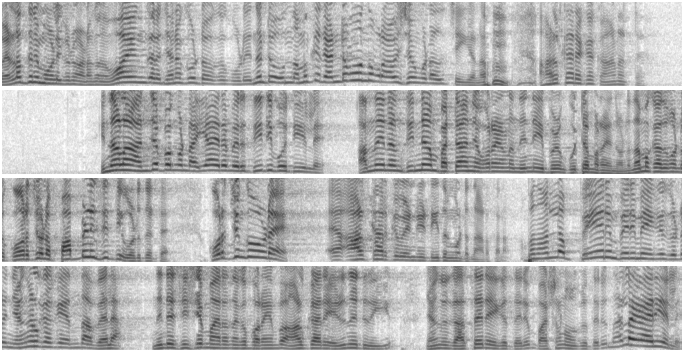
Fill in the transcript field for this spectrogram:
വെള്ളത്തിന് മുകളിൽ കൊണ്ട് നടക്കുന്നു. ഭയങ്കര ജനക്കൂട്ടമൊക്കെ കൂടി. എന്നിട്ട് നമുക്ക് രണ്ട് മൂന്ന് പ്രാവശ്യവും കൂടെ അത് ചെയ്യണം. ആൾക്കാരൊക്കെ കാണട്ടെ. ഇന്നാളെ അഞ്ചപ്പം കൊണ്ട് അയ്യായിരം പേര് തീറ്റി പോറ്റിയില്ലേ? അന്നേരം തിന്നാൻ പറ്റാഞ്ഞ കുറയണം നിന്നെ ഇപ്പോഴും കുറ്റം പറയുന്നുണ്ട്. നമുക്ക് അതുകൊണ്ട് കുറച്ചുകൂടെ പബ്ലിസിറ്റി കൊടുത്തിട്ട് കുറച്ചും കൂടെ ആൾക്കാർക്ക് വേണ്ടിയിട്ട് ഇതും കൊണ്ട് നടത്തണം. അപ്പൊ നല്ല പേരും പെരുമയൊക്കെ കിട്ടും. ഞങ്ങൾക്കൊക്കെ എന്താ വില? നിന്റെ ശിഷ്യന്മാരെന്നൊക്കെ പറയുമ്പോൾ ആൾക്കാർ എഴുന്നേറ്റ് നിൽക്കും. ഞങ്ങൾക്ക് കസേരയൊക്കെ തരും ഭക്ഷണമൊക്കെ തരും. നല്ല കാര്യമല്ലേ?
